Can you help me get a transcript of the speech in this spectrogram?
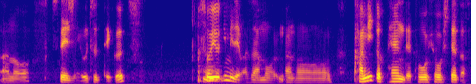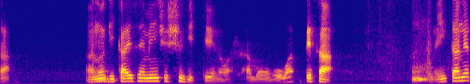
あのステージに移っていく。そういう意味ではさ、もう、あの、紙とペンで投票してたさ、あの議会制民主主義っていうのはさ、もう終わってさ、うんインターネッ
